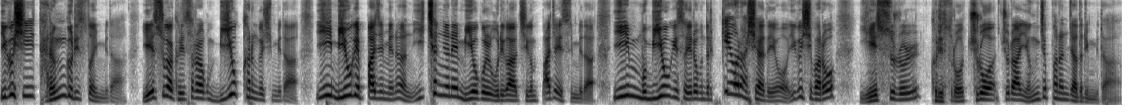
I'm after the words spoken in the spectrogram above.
이것이 다른 그리스도입니다. 예수가 그리스도라고 미혹하는 것입니다. 이 미혹에 빠지면은 2000년의 미혹을 우리가 지금 빠져 있습니다. 이 미혹에서 여러분들이 깨어나셔야 돼요. 이것이 바로 예수를 그리스도로 주로 주라 영접하는 자들입니다.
